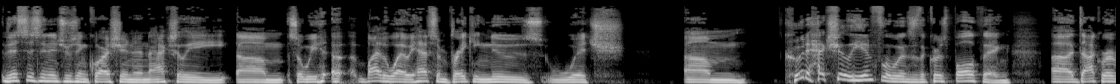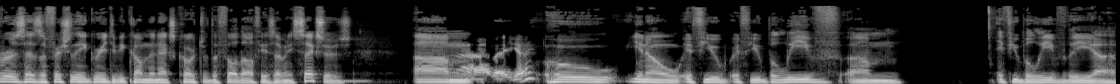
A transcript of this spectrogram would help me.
this is an interesting question, and actually, um, so we, uh, by the way, we have some breaking news which um, could actually influence the Chris Paul thing. Uh, Doc Rivers has officially agreed to become the next coach of the Philadelphia 76ers. Um, Ah, there you go. who you know if you if you believe um if you believe the uh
